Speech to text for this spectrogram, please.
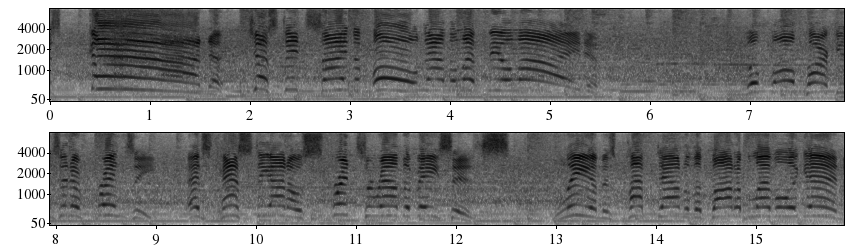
is gone! Just inside the pole, down the left field line. The ballpark is in a frenzy as Castellanos sprints around the bases. Liam has popped down to the bottom level again,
